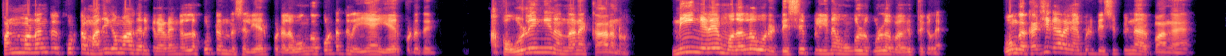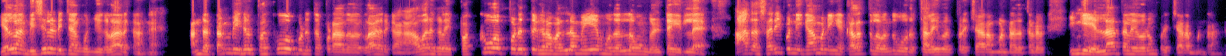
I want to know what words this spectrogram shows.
பன்மடங்கு கூட்டம் அதிகமாக இருக்கிற இடங்கள்ல கூட்ட நெரிசல் ஏற்படல. உங்க கூட்டத்துல ஏன் ஏற்படுது? அப்ப ஒழுங்கினம் தானே காரணம். நீங்களே முதல்ல ஒரு டிசிப்ளினை உங்களுக்குள்ள வகுத்துக்கல. உங்க கட்சிக்காரங்க எப்படி டிசிப்ளினா இருப்பாங்க? எல்லாம் விசில் அடிச்சாங்குஞ்சுகளா இருக்காங்க. அந்த தம்பிகள் பக்குவப்படுத்தப்படாதவர்களா இருக்காங்க. அவர்களை பக்குவப்படுத்துகிற வல்லமையே முதல்ல உங்கள்கிட்ட இல்ல. அதை சரி பண்ணிக்காம நீங்க களத்துல வந்து ஒரு தலைவர் பிரச்சாரம் பண்றதை தலைவர் இங்க எல்லா தலைவரும் பிரச்சாரம் பண்றாங்க.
